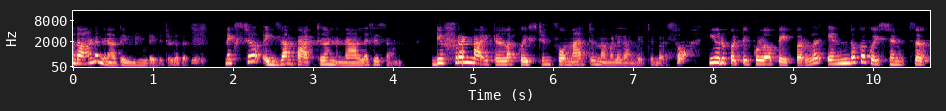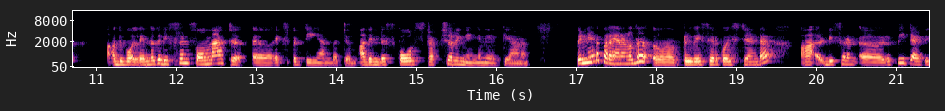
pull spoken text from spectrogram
അതാണ് ഇതിനകത്ത് ഇൻക്ലൂഡ് ചെയ്തിട്ടുള്ളത്. നെക്സ്റ്റ് എക്സാം പാറ്റേൺ അനാലിസിസ് ആണ്. ഡിഫറെന്റ് ആയിട്ടുള്ള ക്വസ്റ്റ്യൻ ഫോർമാറ്റ് നമ്മൾ കണ്ടിട്ടുണ്ട്. സോ ഈ ഒരു പെർട്ടിക്കുലർ പേപ്പറിൽ എന്തൊക്കെ ക്വസ്റ്റ്യൻസ് അതുപോലെ എന്തൊക്കെ ഡിഫറെന്റ് ഫോർമാറ്റ് എക്സ്പെക്ട് ചെയ്യാൻ പറ്റും? അതിന്റെ സ്കോർ സ്ട്രക്ചറിങ് എങ്ങനെയൊക്കെയാണ്? പിന്നീട് പറയാനുള്ളത് പ്രീവിയസ് ഇയർ ക്വസ്റ്റ്യന്റെ ഡിഫറെന്റ് റിപ്പീറ്റ് ആയിട്ട്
